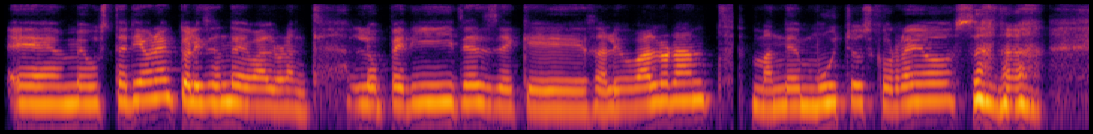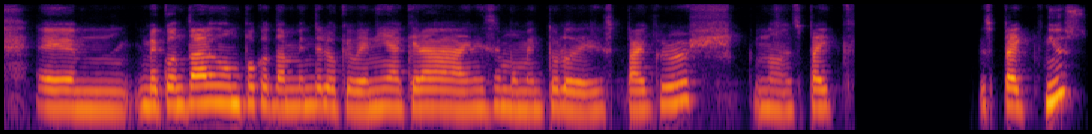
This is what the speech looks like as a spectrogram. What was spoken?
Eh, me gustaría una actualización de Valorant. Lo pedí desde que salió Valorant, mandé muchos correos. Em, me contaron un poco también de lo que venía, que era en ese momento lo de Spike Rush, no, Spike, Spike News.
